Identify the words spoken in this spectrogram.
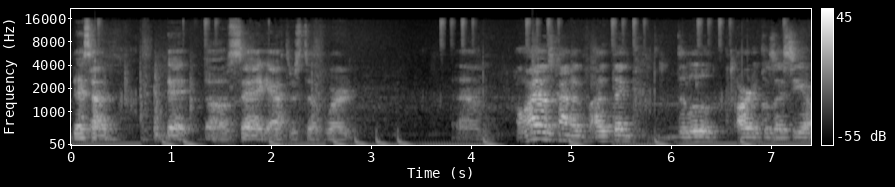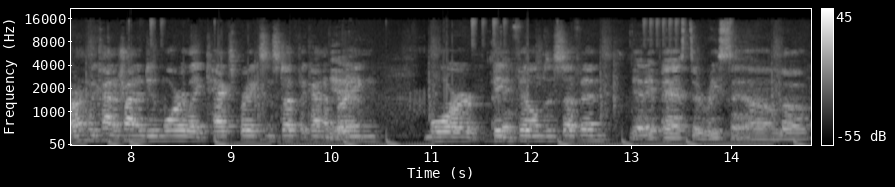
that's how that uh, SAG after stuff work. Um, Ohio's kind of, I think, the little articles I see, aren't we kind of trying to do more like tax breaks and stuff to kind of Yeah. bring more big think- films and stuff in? Yeah, they passed a recent uh, law,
